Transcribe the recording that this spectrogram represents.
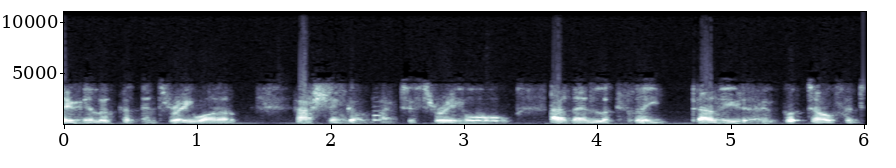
2 0 up and then 3 1 up. Ashton got back to 3 all, and then luckily Udoh put Telford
